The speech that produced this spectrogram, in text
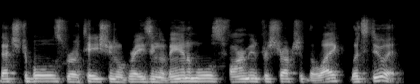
vegetables, rotational grazing of animals, farm infrastructure, the like. Let's do it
